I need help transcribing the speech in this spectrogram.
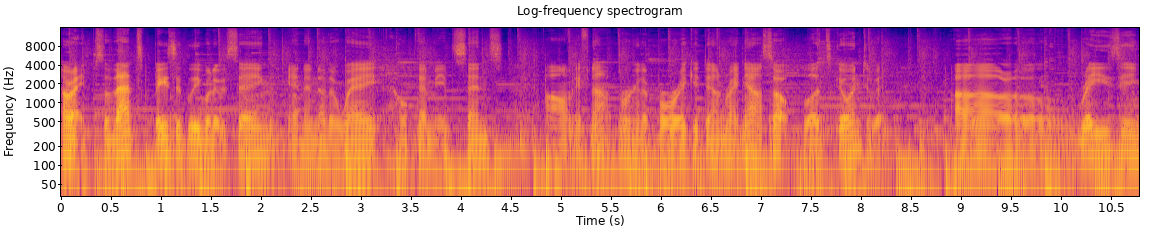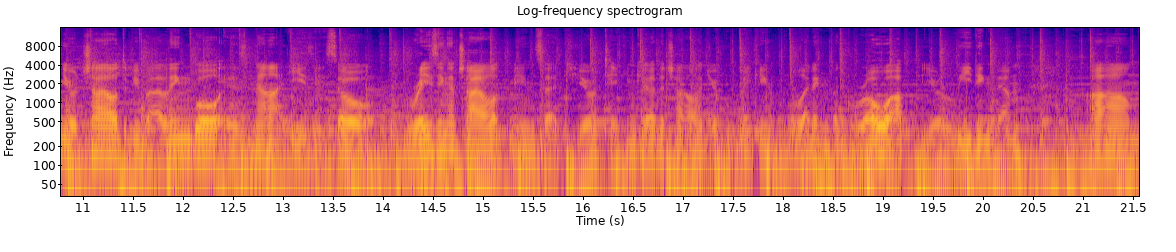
Alright, so that's basically what it was saying in another way. I hope that made sense. Um, if not, we're going to break it down right now. So let's go into it. Uh, raising your child to be bilingual is not easy. So, raising a child means that you're taking care of the child, you're making, letting them grow up, you're leading them um,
